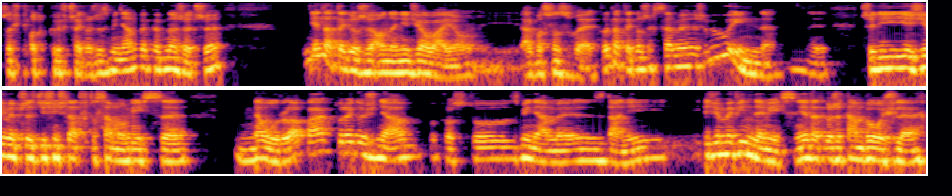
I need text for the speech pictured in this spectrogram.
coś odkrywczego, że zmieniamy pewne rzeczy nie dlatego, że one nie działają albo są złe, tylko dlatego, że chcemy, żeby były inne. Czyli jeździmy przez 10 lat w to samo miejsce na urlop, a któregoś dnia po prostu zmieniamy zdanie i jedziemy w inne miejsce. Nie dlatego, że tam było źle,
